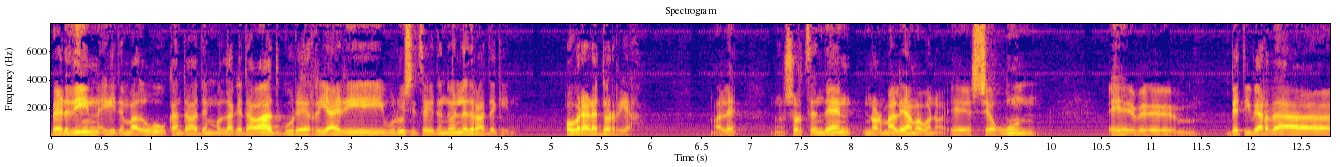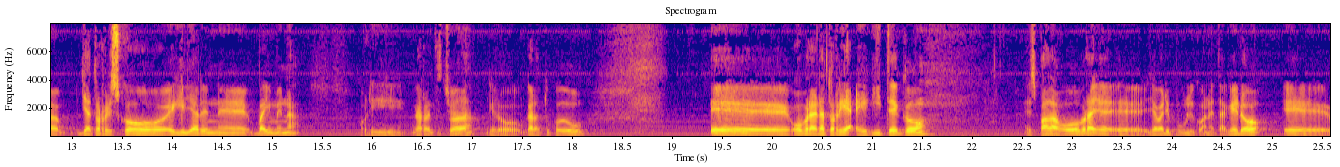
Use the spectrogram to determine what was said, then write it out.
Berdin, egiten badugu kanta baten moldaketa bat, gure herriari buruz hitz egiten duen letra batekin. Obra eratorria. Vale? Non sortzen den, normalean, ba, bueno, e, segun e, beti behar da jatorrizko egilaren e, baimena, hori garrantzitsua da, gero garatuko dugu. E, obra eratorria egiteko, ez badago obra e, e, jabari publikoan. Eta gero, e,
